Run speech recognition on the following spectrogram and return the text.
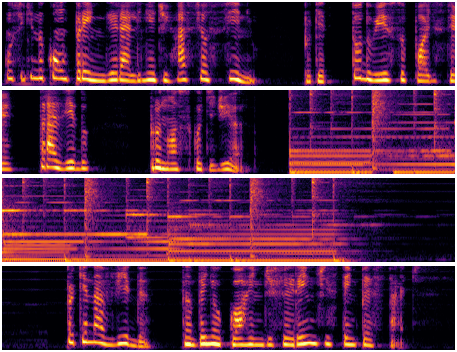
conseguindo compreender a linha de raciocínio, porque tudo isso pode ser trazido para o nosso cotidiano. Porque na vida também ocorrem diferentes tempestades,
